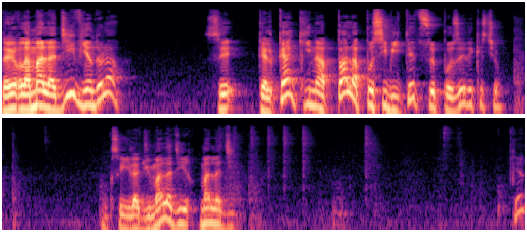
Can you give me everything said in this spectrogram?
D'ailleurs, la maladie vient de là. C'est quelqu'un qui n'a pas la possibilité de se poser des questions. Donc il a du mal à dire maladie. Bien.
